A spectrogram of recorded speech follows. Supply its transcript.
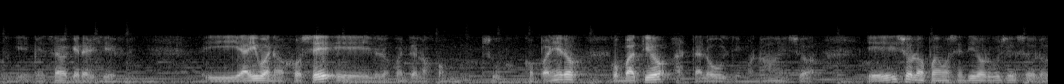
Porque pensaba que era el jefe. Y ahí, bueno, José, eh, lo cuentan los, sus compañeros, combatió hasta lo último, ¿no? Eso, eh, eso lo podemos sentir orgullosos los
